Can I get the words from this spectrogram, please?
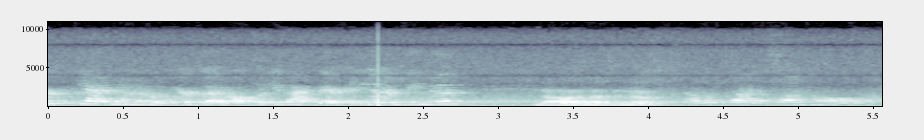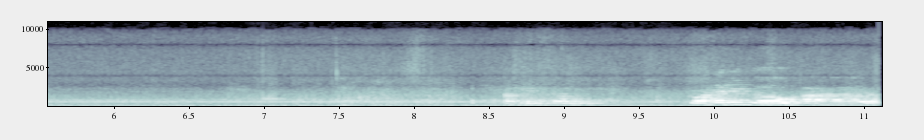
You're, yeah, no, no, no, you're good, I'll put you back there. Any other changes? No, nothing else. Okay, so go ahead and go, uh,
